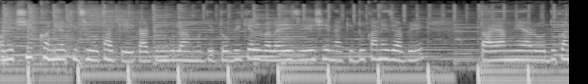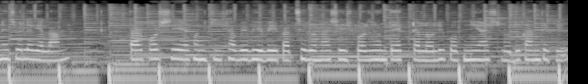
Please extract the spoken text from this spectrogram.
অনেক শিক্ষণীয় কিছু থাকে এই কার্টুনগুলোর মধ্যে। তো বিকেলবেলায় যে সে নাকি দোকানে যাবে, তাই আমি আরও দোকানে চলে গেলাম। তারপর সে এখন কি খাবে ভেবেই পাচ্ছিল না। শেষ পর্যন্ত একটা ললিপপ নিয়ে আসলো দোকান থেকে।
